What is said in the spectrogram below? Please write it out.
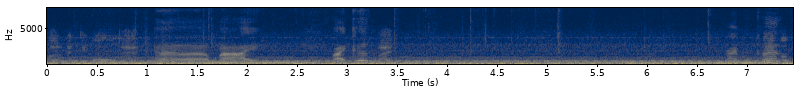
พร้อมเป็นกี่โมงอะเอ่อบ่ายบ่ายครึ่งบ่ายบ่ายโมงคบ่ารึ่ยงโมง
